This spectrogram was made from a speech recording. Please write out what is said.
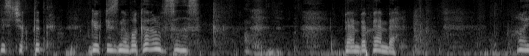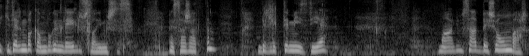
Biz çıktık. Gökyüzüne bakar mısınız? Pembe pembe. Ay gidelim bakalım bugün Leylüş'laymışız. Mesaj attım. Birlikte miyiz diye. Malum saat 5'e 10 var.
